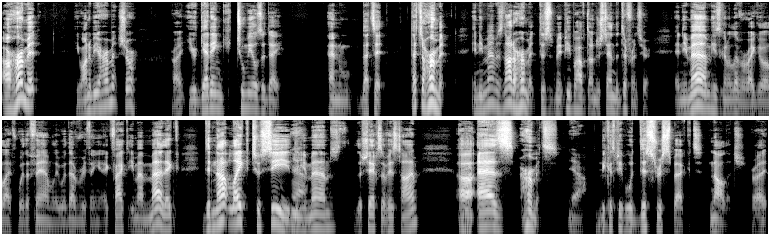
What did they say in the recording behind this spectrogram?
A hermit, you want to be a hermit? Sure. Right? You're getting two meals a day, and that's it. That's a hermit. An imam is not a hermit. This is people have to understand the difference here. An imam, he's going to live a regular life with a family, with everything. In fact, Imam Malik did not like to see the Yeah. imams, the sheikhs of his time, uh, as hermits Yeah. because people would disrespect knowledge, right?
